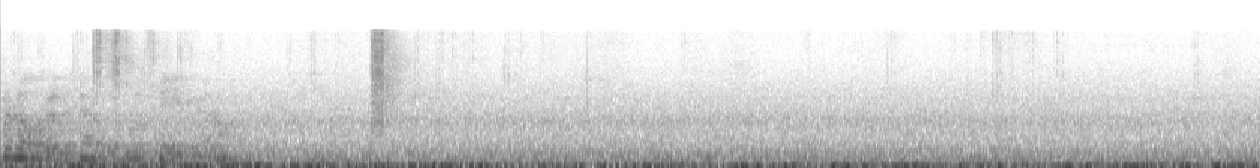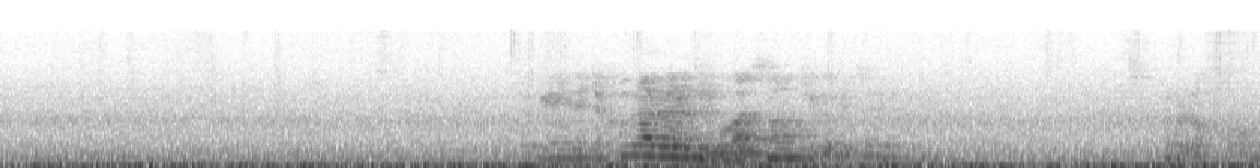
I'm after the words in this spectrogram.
flow를 태우는 형태이고요. 여기에는 이제 컵라면을 들고 와서 지금 이제 스프를 넣고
